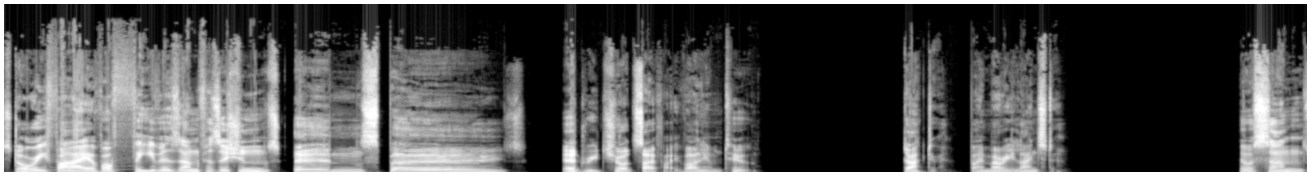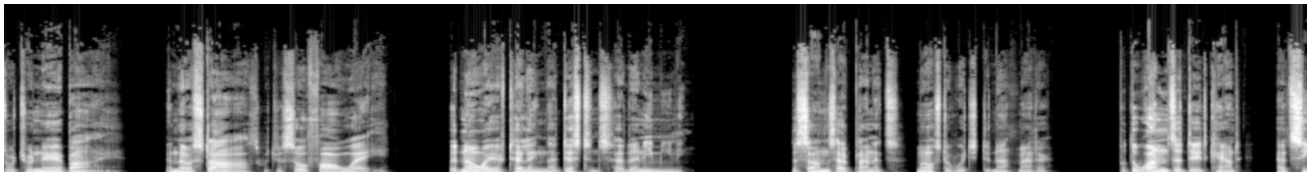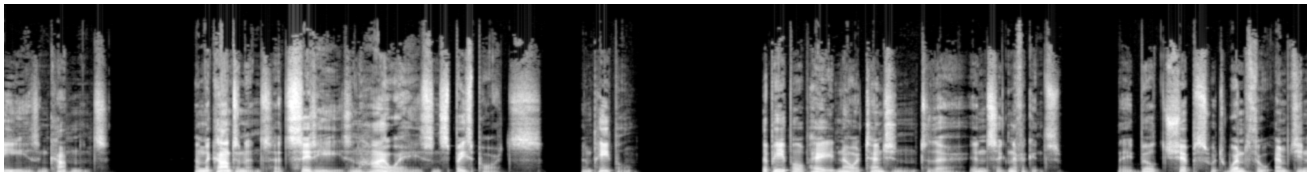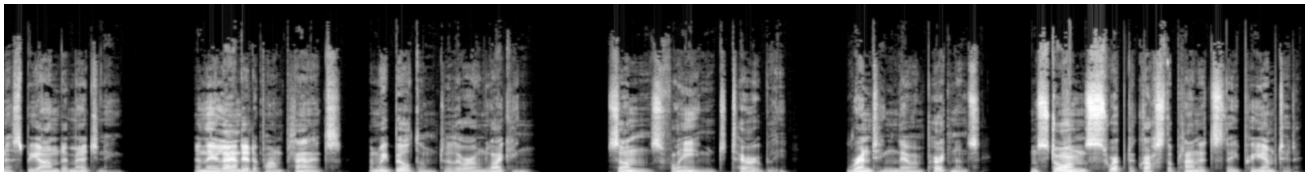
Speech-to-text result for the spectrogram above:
Story 5 of Fevers and Physicians in Space. Ed Reed Short Sci Fi, Volume 2. Doctor by Murray Leinster. There were suns which were nearby, and there were stars which were so far away that no way of telling their distance had any meaning. The suns had planets, most of which did not matter, but the ones that did count had seas and continents and the continents had cities and highways and spaceports and people. The people paid no attention to their insignificance. They built ships which went through emptiness beyond imagining, and they landed upon planets and rebuilt them to their own liking. Suns flamed terribly, renting their impertinence, and storms swept across the planets they preempted.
